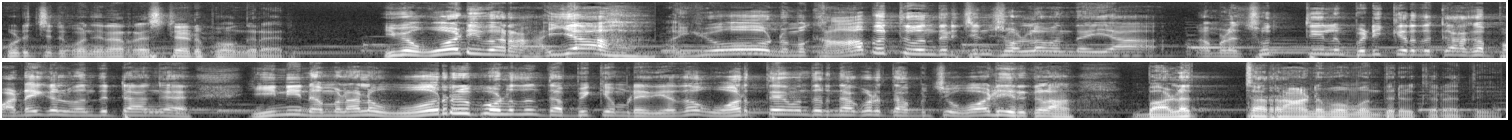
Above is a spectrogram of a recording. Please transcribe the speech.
குடிச்சிட்டு கொஞ்ச நேரம் ரெஸ்ட் எடுப்போங்கிறாரு. இவன் ஓடி வரான். ஐயா ஐயோ நமக்கு ஆபத்து வந்துருச்சுன்னு சொல்ல வந்த ஐயா. நம்மளை சுத்திலும் பிடிக்கிறதுக்காக படைகள் வந்துட்டாங்க. இனி நம்மளால ஒரு பொழுதும் தப்பிக்க முடியாது. ஏதோ ஒருத்தன் வந்திருந்தா கூட தப்பிச்சு ஓடி இருக்கலாம். பலத்த ராணுவம் வந்திருக்கிறது.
